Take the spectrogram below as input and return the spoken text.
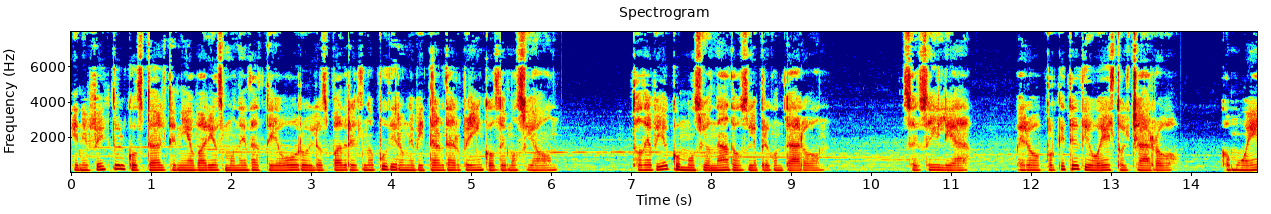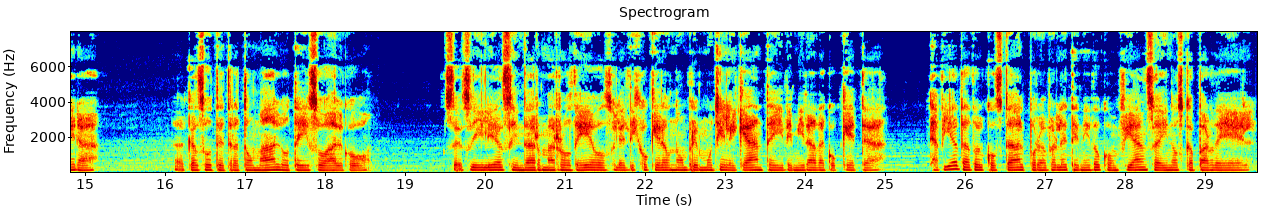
En efecto, el costal tenía varias monedas de oro y los padres no pudieron evitar dar brincos de emoción. Todavía conmocionados le preguntaron, Cecilia, ¿pero por qué te dio esto el charro? ¿Cómo era? ¿Acaso te trató mal o te hizo algo? Cecilia, sin dar más rodeos, le dijo que era un hombre muy elegante y de mirada coqueta. Le había dado el costal por haberle tenido confianza y no escapar de él.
